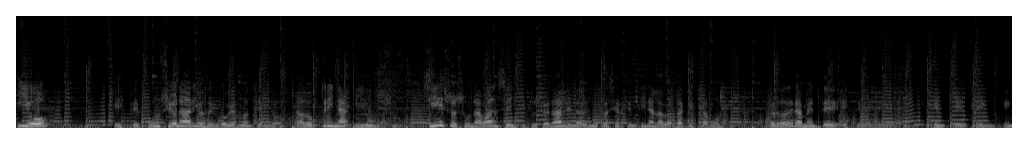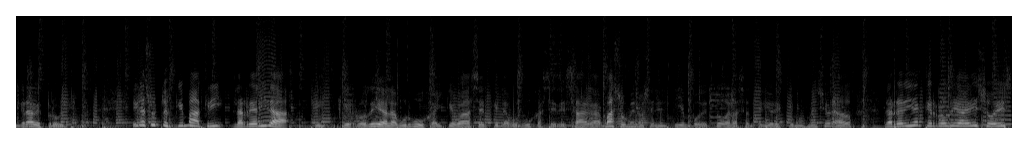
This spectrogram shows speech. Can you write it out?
y o este, funcionarios del gobierno anterior. La doctrina Iruzu. Si eso es un avance institucional en la democracia argentina, la verdad que estamos verdaderamente este, en graves problemas. El asunto es que Macri, la realidad que, rodea la burbuja y que va a hacer que la burbuja se deshaga más o menos en el tiempo de todas las anteriores que hemos mencionado, la realidad que rodea eso es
